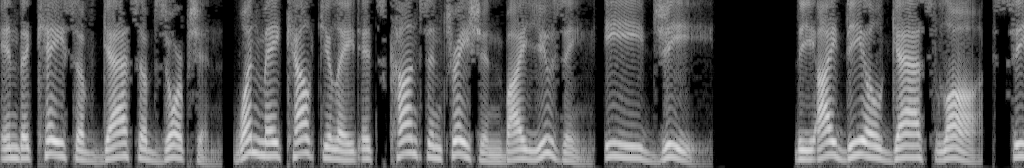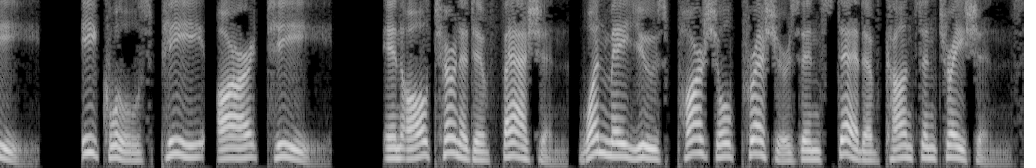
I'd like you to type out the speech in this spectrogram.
In the case of gas absorption, one may calculate its concentration by using, e.g., the ideal gas law, C equals P R T in alternative fashion, one may use partial pressures instead of concentrations.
